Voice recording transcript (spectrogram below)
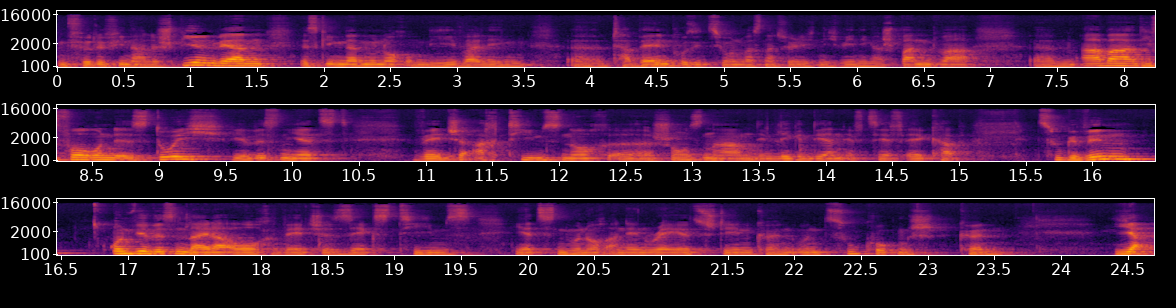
im Viertelfinale spielen werden. Es ging dann nur noch um die jeweiligen äh, Tabellenpositionen, was natürlich nicht weniger spannend war. Ähm, aber die Vorrunde ist durch. Wir wissen jetzt, welche acht Teams noch äh, Chancen haben, den legendären FCFL Cup zu gewinnen. Und wir wissen leider auch, welche sechs Teams jetzt nur noch an den Rails stehen können und zugucken können. Ja,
